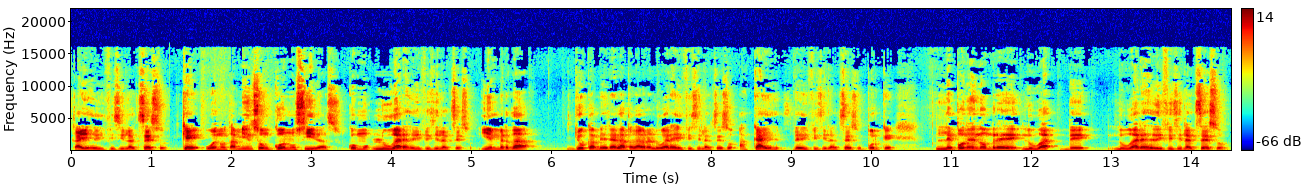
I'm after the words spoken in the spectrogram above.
calles de difícil acceso, que bueno, también son conocidas como lugares de difícil acceso. Y en verdad yo cambiaría la palabra lugares de difícil acceso a calles de difícil acceso, porque le pone el nombre de, lugar, de lugares de difícil acceso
